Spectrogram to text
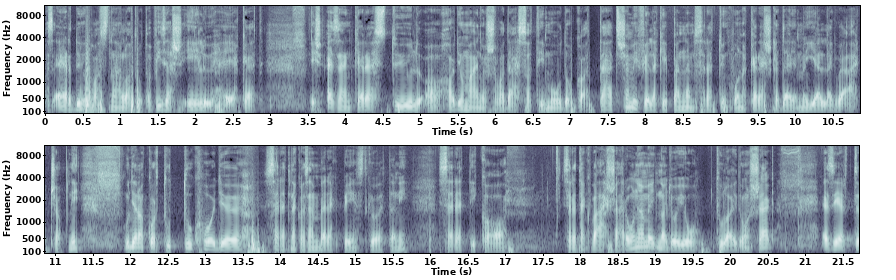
az erdőhasználatot, a vizes élőhelyeket, és ezen keresztül a hagyományos vadászati módokat. Tehát semmiféleképpen nem szerettünk volna kereskedelmi jellegbe átcsapni. Ugyanakkor tudtuk, hogy szeretnek az emberek pénzt költeni, szeretik a szeretnek vásárolni, ami egy nagyon jó tulajdonság. Ezért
